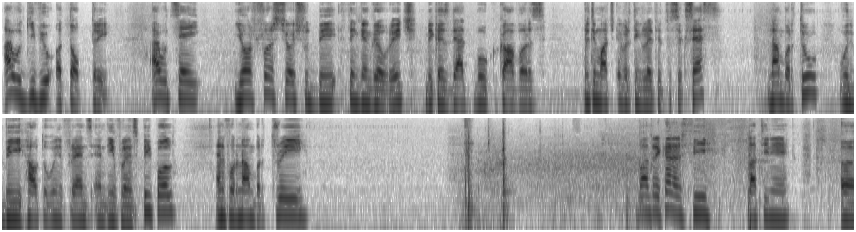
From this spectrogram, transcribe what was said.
I would give you a top three. I would say your first choice should be Think and Grow Rich because that book covers pretty much everything related to success. Number two would be How to Win Friends and Influence People. And for number three, Andrei, care ar fi la tine uh,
